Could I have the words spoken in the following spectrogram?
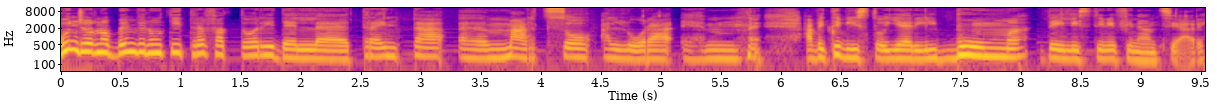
Buongiorno, benvenuti tre fattori del 30 eh, marzo. Allora, ehm, avete visto ieri il boom dei listini finanziari.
